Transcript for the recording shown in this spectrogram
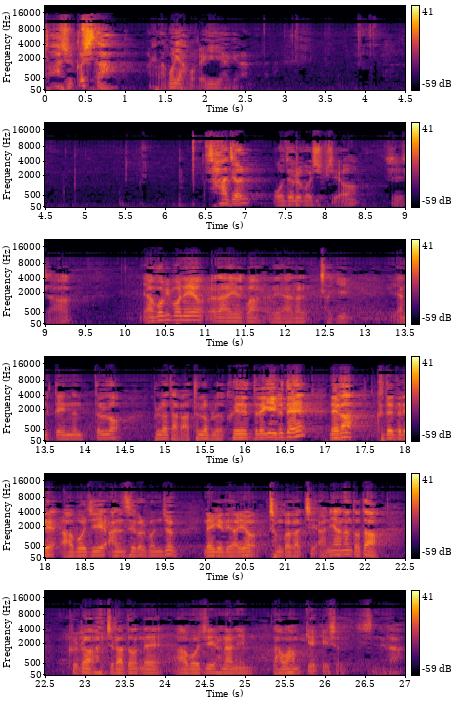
도와줄 것이다. 라고 야곱에게 이야기를 합니다. 4절, 5절을 보십시오. 시작. 야곱이 보내어 라헬과 레아를 자기 양떼 있는 뜰로 불러다가 들러 불러 그들에게 이르되 내가 그대들의 아버지의 안색을 본즉 내게 대하여 전과 같이 아니하는도다. 그러라 할지라도 내 아버지 하나님 나와 함께 계셨습니다.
